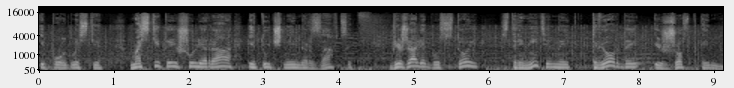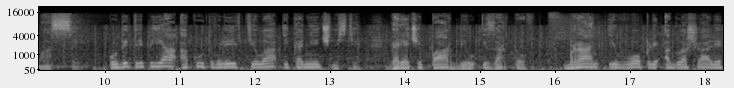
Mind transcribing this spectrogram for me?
и подлости, маститые шулера и тучные мерзавцы, бежали густой, стремительной, твердой и жесткой массой. Пуды тряпья окутывали их тела и конечности. Горячий пар бил изо ртов. Брань и вопли оглашали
